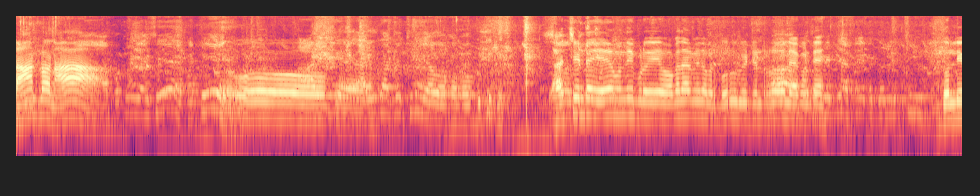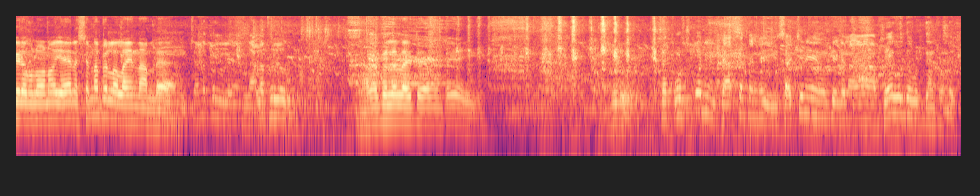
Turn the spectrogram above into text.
దాంట్లోనా? సచ్చింటే ఏముంది? ఇప్పుడు ఒకదాని మీద ఒకటి బరువు పెట్టిండ్రో లేకుంటే దొల్లియడంలోనో ఏమైనా చిన్నపిల్లలు అయిందానిలే చిన్నపిల్లలు నెల పిల్లలు నెల పిల్లలు అయితే ఏముంటాయి? చూడు ఇట్లా పొడుచుకొని ఖచ్చితంగా ఈ సచిన్ ఉంటే కదా పేగులతో కూడా తింటుండదు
